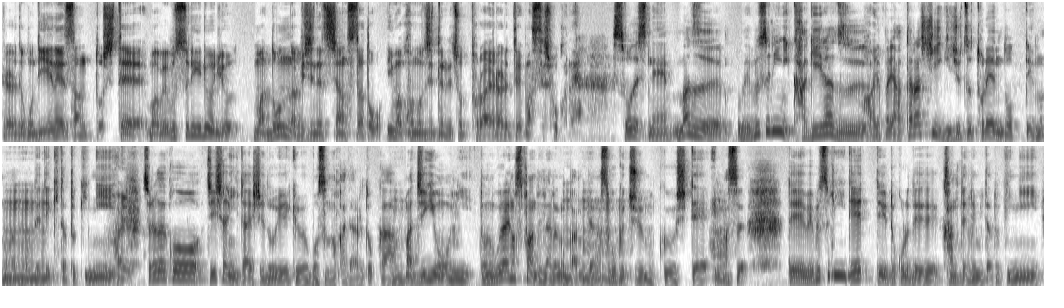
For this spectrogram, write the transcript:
られるとこの DNA さんとして、まあ Web3 領域を、まあどんなビジネスチャンスだと、今この時点でちょっと捉えられてますでしょうかね。そうですね。まず、Web3 に限らず、はいやっぱり新しい技術トレンドっていうものがこうん出てきたときに、はいそれがこう、自社に対してどういう影響を及ぼすのかであるとか、うんまあ事業にどのぐらいのスパンでなるのかみたいな、すごく注目しています。で、Web3 でっていうところで、観点で見たときに、や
